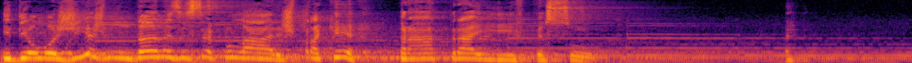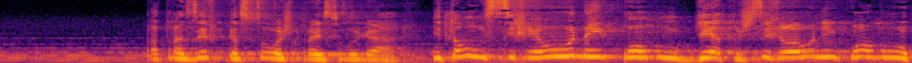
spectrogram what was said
ideologias mundanas e seculares. Para quê? Para atrair pessoas para trazer pessoas para esse lugar. Então se reúnem como guetos, se reúnem como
